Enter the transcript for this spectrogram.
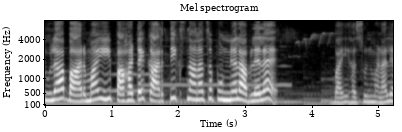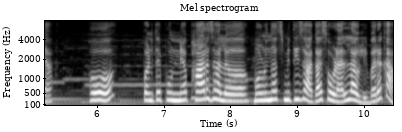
तुला बारमाई पहाटे कार्तिक स्नानाचं पुण्य लाभलेलं आहे. बाई हसून म्हणाल्या हो पण ते पुण्य फार झालं म्हणूनच मी ती जागा सोडायला लावली बरं का?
